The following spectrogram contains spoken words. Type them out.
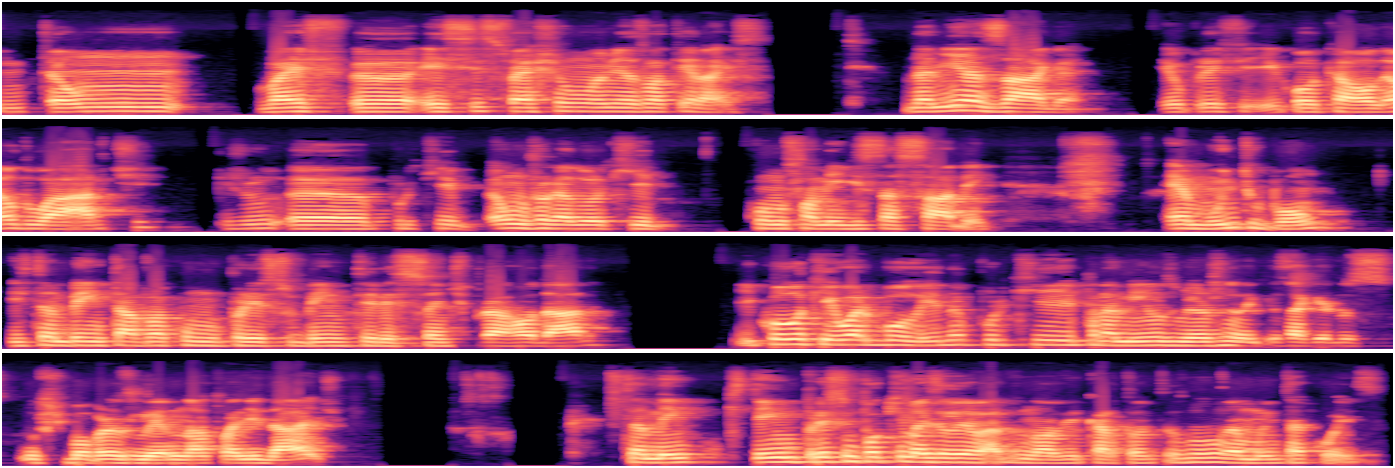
Então, vai, uh, esses fecham as minhas laterais. Na minha zaga, eu preferi colocar o Léo Duarte, uh, porque é um jogador que, como os flamenguistas sabem, é muito bom e também estava com um preço bem interessante para a rodada. E coloquei o Arboleda porque, para mim, é um dos melhores zagueiros do futebol brasileiro na atualidade. Também que tem um preço um pouquinho mais elevado, 9 cartões, não é muita coisa.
